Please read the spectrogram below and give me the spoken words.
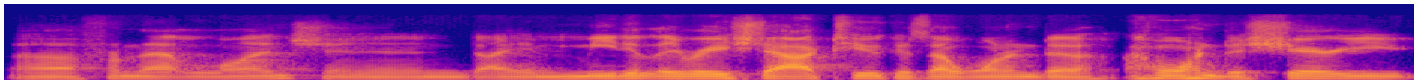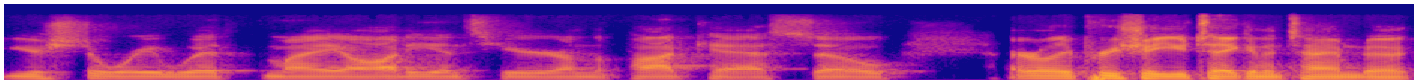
uh, from that lunch, and I immediately reached out to you because I wanted to I wanted to share you, your story with my audience here on the podcast. So I really appreciate you taking the time to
